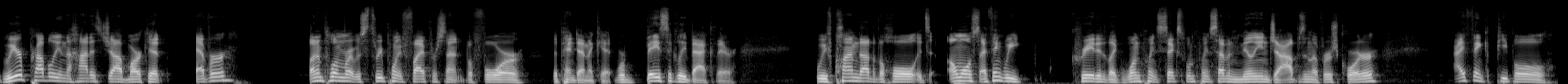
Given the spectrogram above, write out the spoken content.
We're probably in the hottest job market ever. Unemployment rate was 3.5% before the pandemic hit. We're basically back there. We've climbed out of the hole. It's almost, I think we created like 1.6, 1.7 million jobs in the first quarter. I think people,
